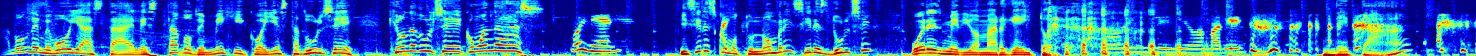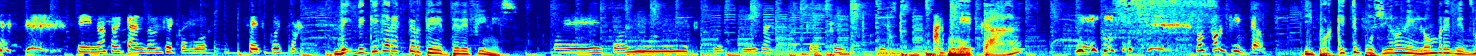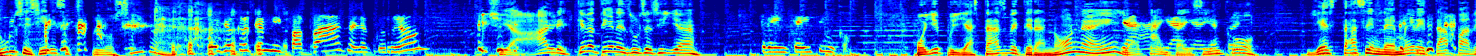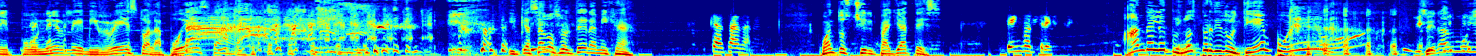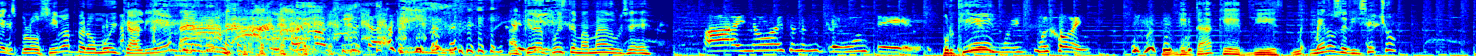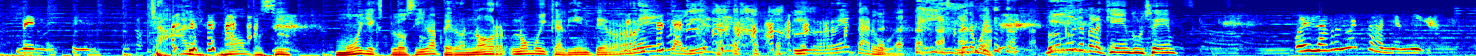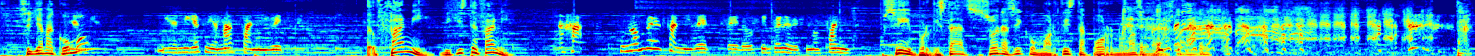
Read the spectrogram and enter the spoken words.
A dónde me voy? Hasta el Estado de México. Ahí está Dulce. ¿Qué onda, Dulce? ¿Cómo andas? Muy bien. ¿Y si eres como tu nombre? ¿Si eres Dulce? ¿O eres medio amargator? Soy medio amarguita. ¿Neta? sí, no soy tan dulce como se escucha. ¿De, de qué carácter te, te defines? Pues soy muy explosiva, creo que sí. ¿Neta? sí. Un poquito. ¿Y por qué te pusieron el nombre de Dulce si eres explosiva? Pues yo creo que a mi papá se le ocurrió Chale. ¿Qué edad tienes, Dulcecilla? 35. Oye, pues ya estás veteranona, ¿eh? Ya, Ya, ya, ya, ya 35. Ya, estás en la mera etapa de ponerle mi resto a la apuesta. ¿Y casado o soltera, mija? Casada. ¿Cuántos chilpayates? Tengo tres. Ándale, pues no has perdido el tiempo, ¿eh? Serás muy explosiva, pero muy caliente. ¿A qué edad fuiste mamá, Dulce? Ay, no, eso no me pregunte. ¿Por qué? Es muy, muy joven. ¿Neta? ¿Qué? ¿Diez? ¿Me- ¿Menos de 18? Ven, sí. Chale, no, pues sí. Muy explosiva, pero no, no muy caliente. Re caliente y re taruga. Pero bueno, bromita para quién, Dulce. Pues la broma es para mi amiga. ¿Se llama cómo? Mi amiga se llama Fanibet. Fanny, dijiste Fanny. Ajá. Su nombre es Fanibet, pero siempre le decimos Fanny. Sí, porque está, suena así como artista porno, más o menos.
